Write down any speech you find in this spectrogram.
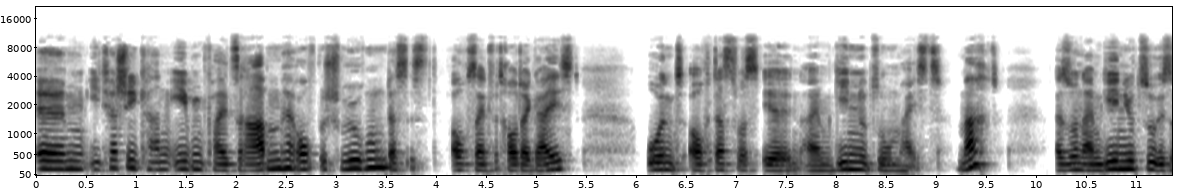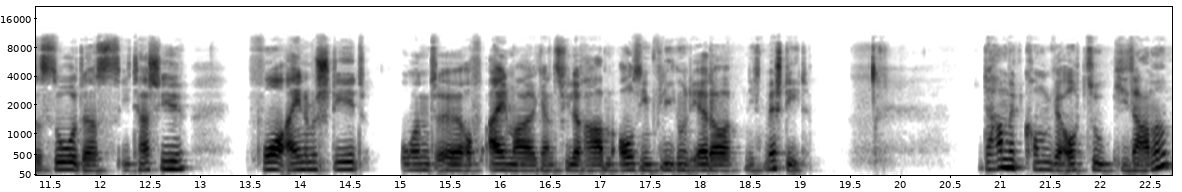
Ähm, Itachi kann ebenfalls Raben heraufbeschwören, das ist auch sein vertrauter Geist und auch das, was er in einem Genjutsu meist macht. Also in einem Genjutsu ist es so, dass Itachi vor einem steht und äh, auf einmal ganz viele Raben aus ihm fliegen und er da nicht mehr steht. Damit kommen wir auch zu Kisame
